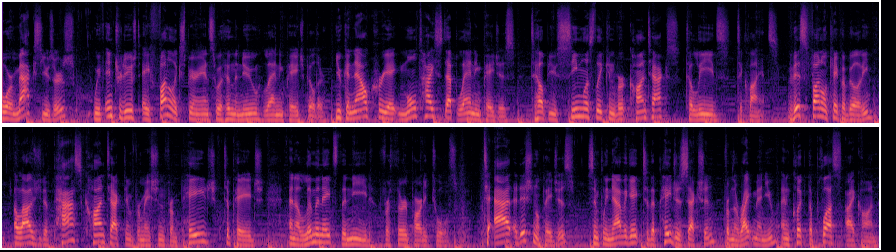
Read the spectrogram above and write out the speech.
For Max users, we've introduced a funnel experience within the new landing page builder. You can now create multi-step landing pages to help you seamlessly convert contacts to leads to clients. This funnel capability allows you to pass contact information from page to page and eliminates the need for third-party tools. To add additional pages, simply navigate to the Pages section from the right menu and click the plus icon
